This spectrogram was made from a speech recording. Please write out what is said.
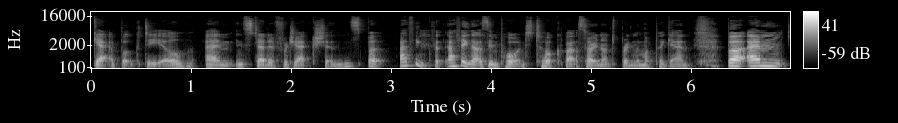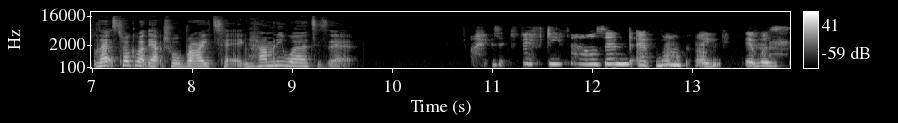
get a book deal um, instead of rejections, but I think that, I think that's important to talk about. Sorry, not to bring them up again, but um, let's talk about the actual writing. How many words is it? Is it fifty thousand? At one point, it was.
